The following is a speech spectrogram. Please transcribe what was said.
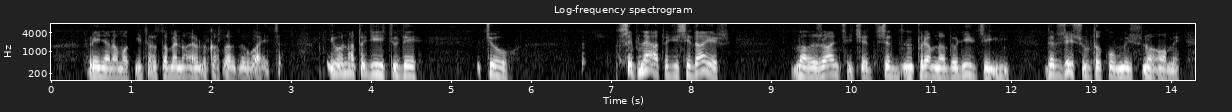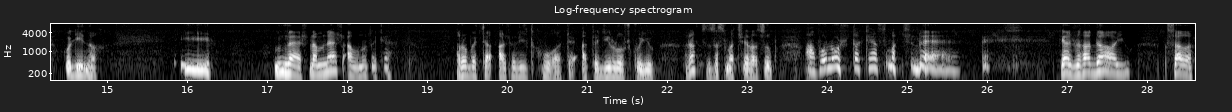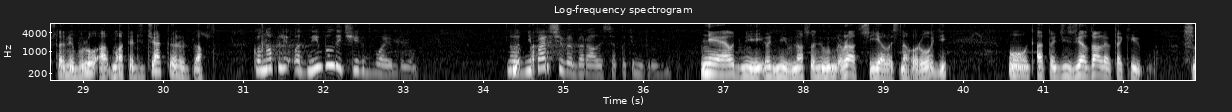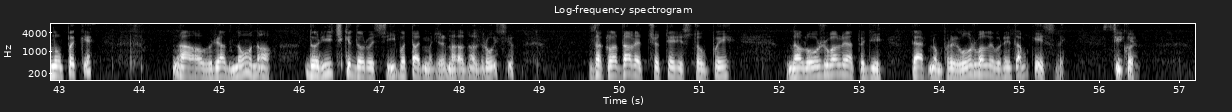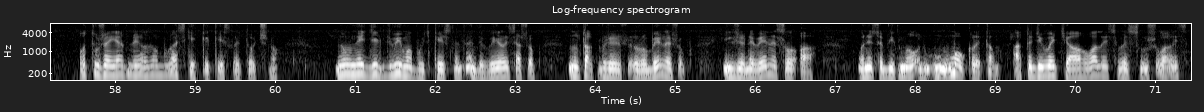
Глиняна макітра, заминальника називається. І вона тоді туди цю сипне, а тоді сідаєш на лежанці чи, чи прямо на долівці і держиш у таку між ногами, в колінах. І мнеш, намнеш, а воно таке робиться аж рідкувати, а тоді ложкою раз засмачила суп. А воно ж таке смачне. Я ж гадаю, сала ще не було, а матері четверо нас. Коноплі одні були чи їх двоє було? Ну, одні перші вибиралися, потім другі. Ні, одні, одні. В нас раз сіялось на городі, от, а тоді зв'язали в такі снопики на в рядно, на, до річки, до Росії, бо там майже на, на Росію. Закладали чотири стовпи, наложували, а тоді терном приложували, вони там кисли. Скільки? Тільки- От уже я не забула, скільки кисли точно. Ну, неділь дві, мабуть, кисли, не дивилися, щоб ну так робили, щоб їх же не винесло, а вони собі мо- мокли там. А тоді витягувались, висушувались.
